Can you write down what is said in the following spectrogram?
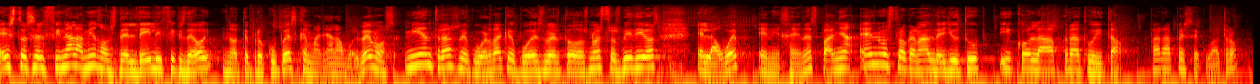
Esto es el final amigos del Daily Fix de hoy. No te preocupes que mañana volvemos. Mientras recuerda que puedes ver todos nuestros vídeos en la web, en IGN España, en nuestro canal de YouTube y con la app gratuita para PS4.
